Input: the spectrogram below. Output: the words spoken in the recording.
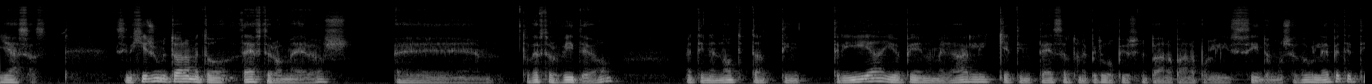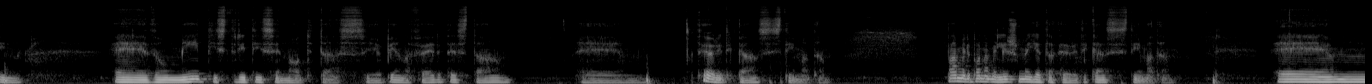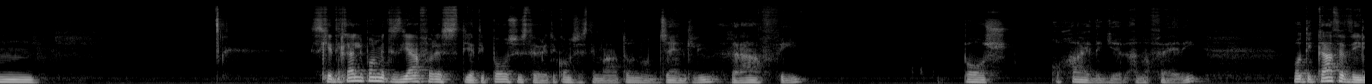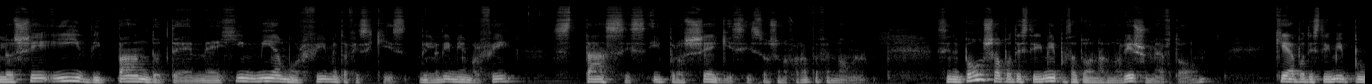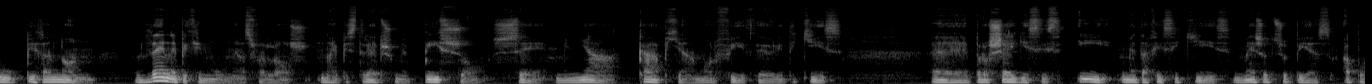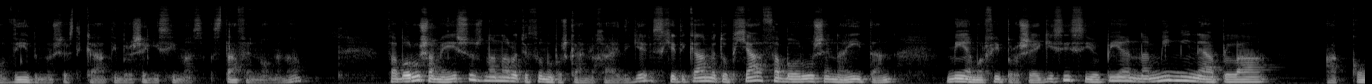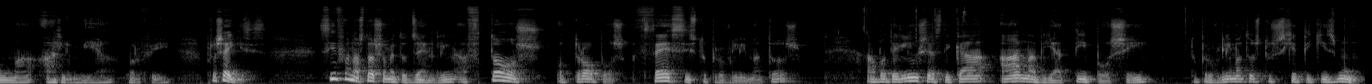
Γεια σας. Συνεχίζουμε τώρα με το δεύτερο μέρος, ε, το δεύτερο βίντεο, με την ενότητα την 3, η οποία είναι μεγάλη, και την 4, τον επίλογο, ο οποίος είναι πάρα πάρα πολύ σύντομος. Εδώ βλέπετε την ε, δομή της τρίτης ενότητας, η οποία αναφέρεται στα ε, θεωρητικά συστήματα. Πάμε λοιπόν να μιλήσουμε για τα θεωρητικά συστήματα. Ε, σχετικά λοιπόν με τις διάφορες διατυπώσεις θεωρητικών συστημάτων, ο Τζέντλιν γράφει πως ο Χάιντεγκερ αναφέρει ότι κάθε δήλωση ήδη πάντοτε ενέχει μία μορφή μεταφυσικής, δηλαδή μία μορφή στάσης ή προσέγγισης όσον αφορά τα φαινόμενα. Συνεπώς, από τη στιγμή που θα το αναγνωρίσουμε αυτό και από τη στιγμή που πιθανόν δεν επιθυμούμε ασφαλώς να επιστρέψουμε πίσω σε μια κάποια μορφή θεωρητικής ε, προσέγγισης ή μεταφυσικής μέσω της οποίας αποδίδουμε ουσιαστικά την προσέγγισή μας στα φαινόμενα, θα μπορούσαμε ίσως να αναρωτηθούμε όπως κάνει ο Χάιντιγκερ σχετικά με το ποια θα μπορούσε να ήταν μία μορφή προσέγγισης η οποία να μην είναι απλά ακόμα άλλη μία μορφή προσέγγισης. Σύμφωνα ωστόσο με το Τζέντλιν, αυτός ο τρόπος θέσης του προβλήματος αποτελεί ουσιαστικά αναδιατύπωση του προβλήματος του σχετικισμού.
